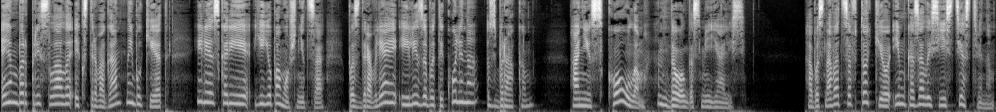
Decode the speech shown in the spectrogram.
Эмбер прислала экстравагантный букет, или, скорее, ее помощница, поздравляя Элизабет и Колина с браком. Они с Коулом долго смеялись. Обосноваться в Токио им казалось естественным.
